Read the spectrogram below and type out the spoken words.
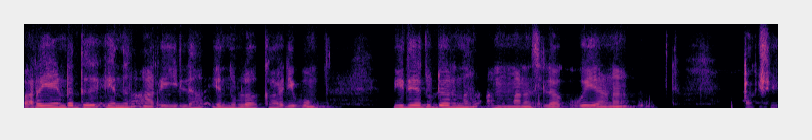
പറയേണ്ടത് എന്ന് അറിയില്ല എന്നുള്ള കാര്യവും ഇതേ തുടർന്ന് മനസ്സിലാക്കുകയാണ്. പക്ഷേ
